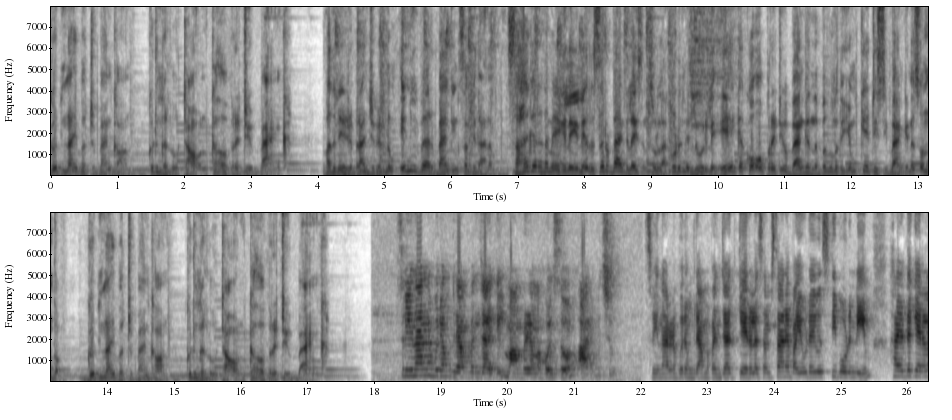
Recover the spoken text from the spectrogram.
Good neighbour to bank on Kodungallur town cooperative bank പതിനേഴ് ബ്രാഞ്ചുകളിലും എനിവെയർ ബാങ്കിംഗ് സംവിധാനം. സഹകരണ മേഖലയിലെ റിസർവ് ബാങ്ക് ലൈസൻസ് ഉള്ള കൊടുങ്ങല്ലൂരിലെ ഏക കോഓപ്പറേറ്റീവ് ബാങ്ക് എന്ന ബഹുമതിയും കെ ടി സി ബാങ്കിന് സ്വന്തം. Good neighbour to bank on Kodungallur town cooperative bank Sreenarayanapuram ഗ്രാമപഞ്ചായത്തിൽ മാമ്പഴ മഹോത്സവം ആരംഭിച്ചു. ശ്രീനാരായണപുരം ഗ്രാമപഞ്ചായത്ത് കേരള സംസ്ഥാന ബയോഡൈവേഴ്സിറ്റി ബോർഡിന്റെയും ഹരിത കേരള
